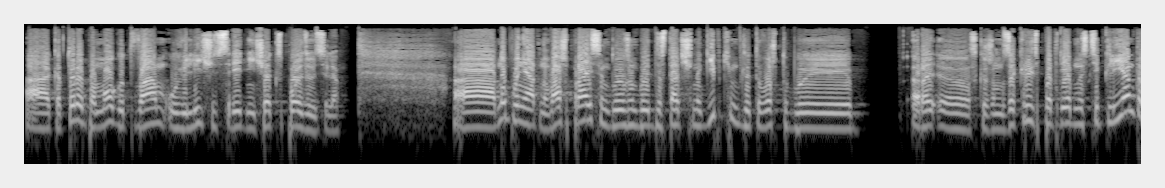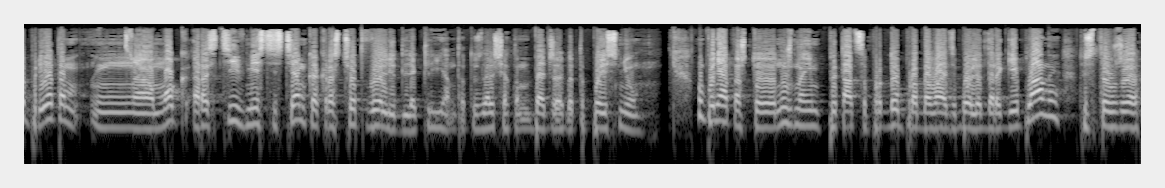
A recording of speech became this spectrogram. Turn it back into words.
а, которые помогут вам увеличить средний чек с пользователя. А, ну, понятно, ваш прайсинг должен быть достаточно гибким для того, чтобы э, скажем, закрыть потребности клиента, при этом а, мог расти вместе с тем, как растет value для клиента. То есть дальше я там опять же об этом поясню. Ну, понятно, что нужно им пытаться продавать более дорогие планы. То есть это уже,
